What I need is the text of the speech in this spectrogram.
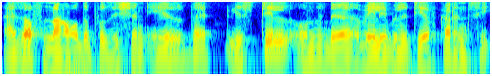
as of now the position is that we still on the availability of currency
